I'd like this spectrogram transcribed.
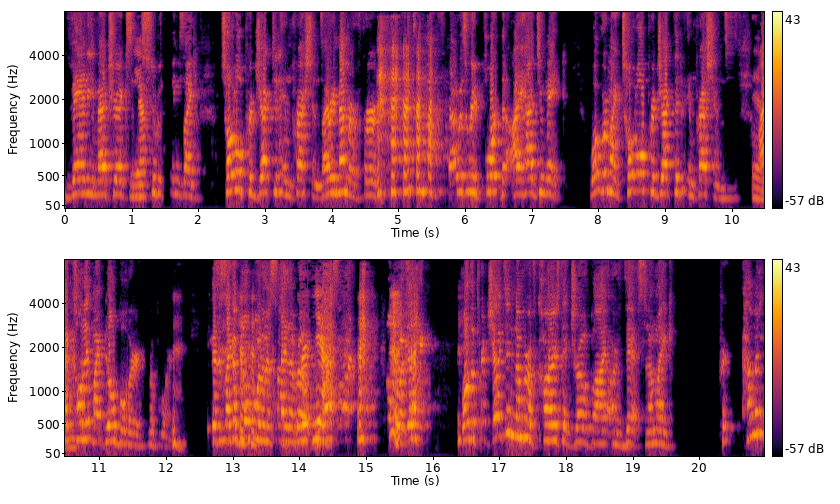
vanity metrics and stupid things like total projected impressions. I remember for that was a report that I had to make. What were my total projected impressions? I called it my billboard report because it's like a billboard on the side of the road. Yeah. Like, well, the projected number of cars that drove by are this, and I'm like, how many?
